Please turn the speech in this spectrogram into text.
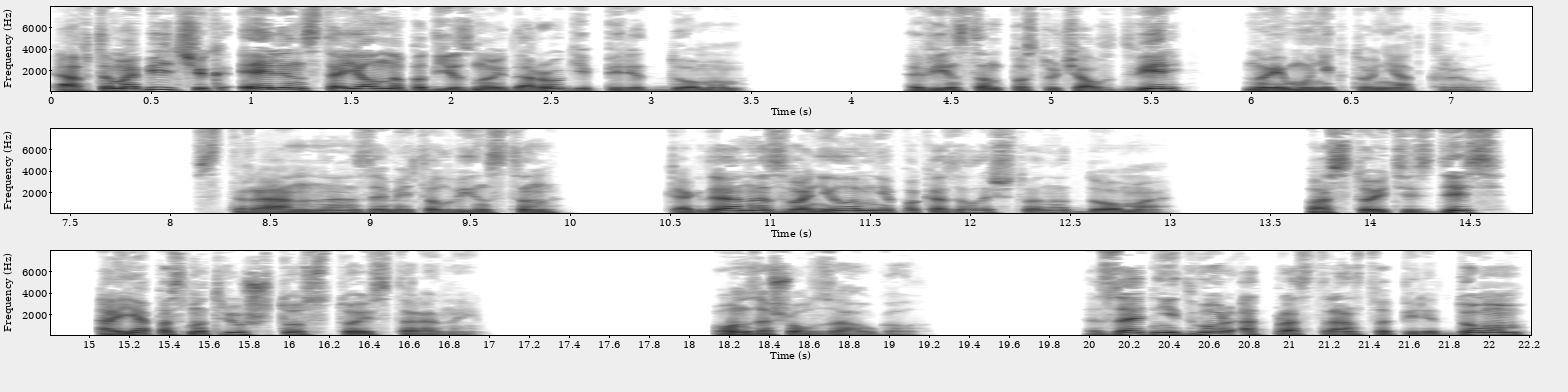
Автомобильчик Эллен стоял на подъездной дороге перед домом. Винстон постучал в дверь, но ему никто не открыл. «Странно», — заметил Винстон. «Когда она звонила, мне показалось, что она дома. Постойте здесь, а я посмотрю, что с той стороны». Он зашел за угол. Задний двор от пространства перед домом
